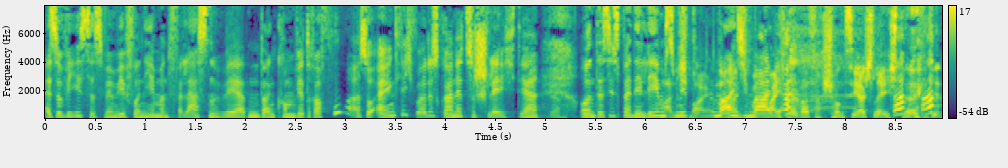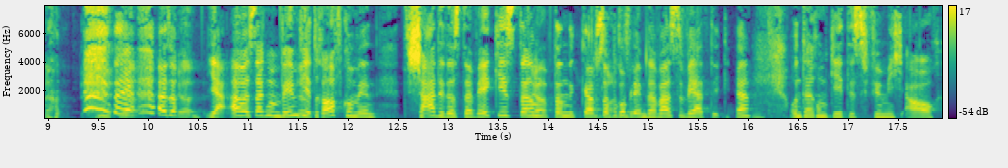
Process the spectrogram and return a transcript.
Also wie ist das, wenn wir von jemandem verlassen werden, dann kommen wir drauf, uh, also eigentlich war das gar nicht so schlecht, ja. Und das ist bei den Lebensmitteln manchmal, manchmal, ja. manchmal war es auch schon sehr schlecht. Ne? genau. Ja, also ja. aber sag mal, wenn wir draufkommen, schade, dass der weg ist, dann, Ja, dann gab es ein Problem, da war es fertig. Ja? Und darum geht es für mich auch,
